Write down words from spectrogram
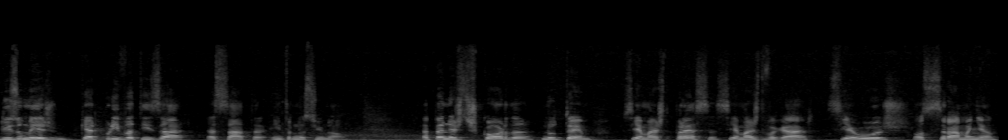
Diz o mesmo, quer privatizar a SATA Internacional. Apenas discorda no tempo, se é mais depressa, se é mais devagar, se é hoje ou se será amanhã.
